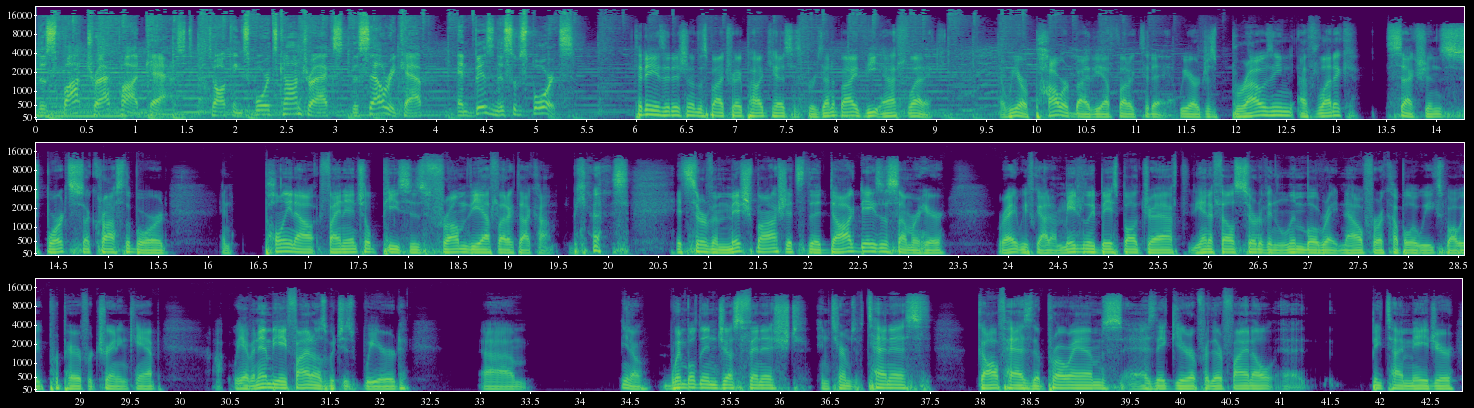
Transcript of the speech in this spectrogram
The Spotrac Podcast, talking sports contracts, the salary cap, and business of sports. Today's edition of the Spotrac Podcast is presented by The Athletic. And we are powered by The Athletic today. We are just browsing athletic sections, sports across the board, and pulling out financial pieces from theathletic.com because it's sort of a mishmash. It's the dog days of summer here right? We've got a Major League Baseball draft. The NFL's sort of in limbo right now for a couple of weeks while we prepare for training camp. Uh, we have an NBA Finals, which is weird. Um, you know, Wimbledon just finished in terms of tennis. Golf has their proams as they gear up for their final uh, big time major.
